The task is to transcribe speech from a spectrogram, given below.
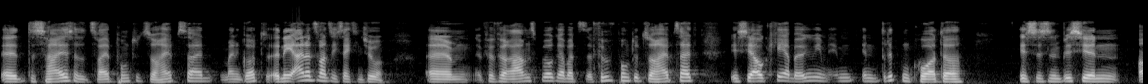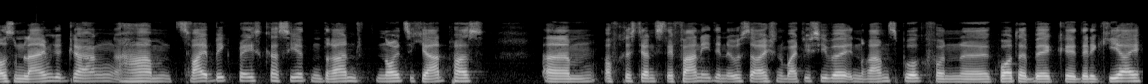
Äh, das heißt, also zwei Punkte zur Halbzeit, mein Gott, äh, nee, 21-16, Entschuldigung ähm, für, für Ravensburg, aber fünf Punkte zur Halbzeit ist ja okay, aber irgendwie im, im, dritten Quarter ist es ein bisschen aus dem Leim gegangen, haben zwei Big Plays kassiert, einen 93 Yard Pass ähm, auf Christian Stefani, den österreichischen Wide Receiver in Ravensburg von äh, Quarterback äh, Delikiai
